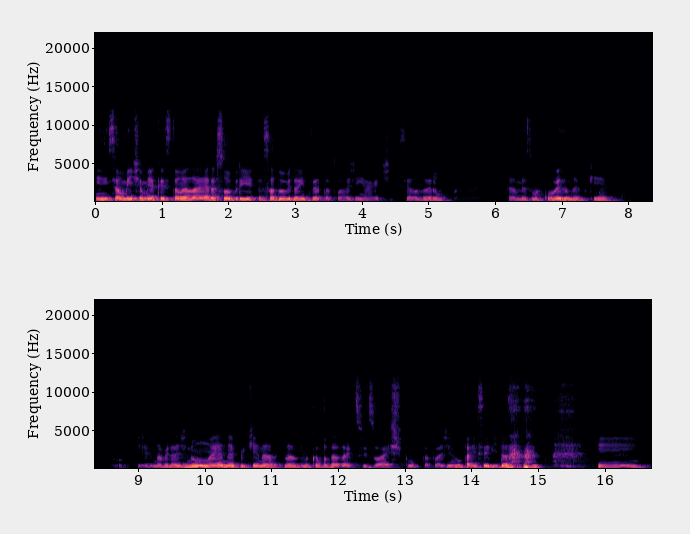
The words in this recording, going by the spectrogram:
inicialmente a minha questão ela era sobre essa dúvida entre a tatuagem e a arte, se elas eram a mesma coisa, né? Porque na verdade não é, né? Porque na, na no campo das artes visuais, tipo, tatuagem não está inserida. e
